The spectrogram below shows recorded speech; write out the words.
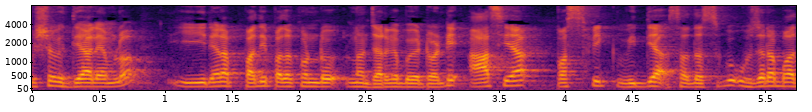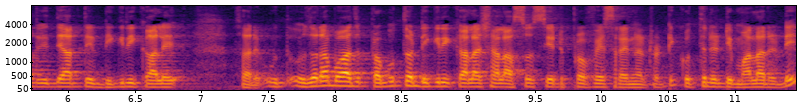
విశ్వవిద్యాలయంలో ఈ నెల పది పదకొండున జరగబోయేటువంటి ఆసియా పసిఫిక్ విద్యా సదస్సుకు హుజరాబాద్ విద్యార్థి డిగ్రీ కాలేజ్ సారీ హుజరాబాద్ ప్రభుత్వ డిగ్రీ కళాశాల అసోసియేట్ ప్రొఫెసర్ అయినటువంటి కొత్తిరెడ్డి మల్లారెడ్డి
